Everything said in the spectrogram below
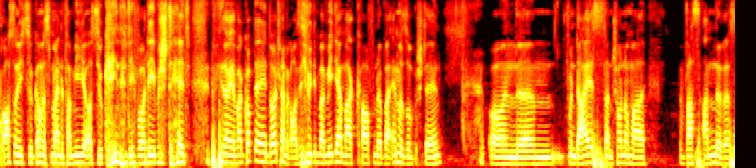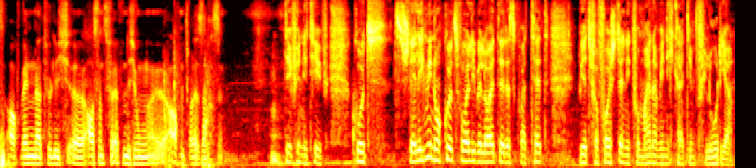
brauchst du nicht zu kommen, dass meine Familie aus UK eine DVD bestellt. Ich sage, wann kommt der in Deutschland raus? Ich will ihn beim Mediamarkt kaufen oder bei Amazon bestellen. Und ähm, von daher ist es dann schon nochmal was anderes, auch wenn natürlich äh, Auslandsveröffentlichungen äh, auch eine tolle Sache sind. Definitiv. Gut, jetzt stelle ich mich noch kurz vor, liebe Leute. Das Quartett wird vervollständigt von meiner Wenigkeit, dem Florian.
